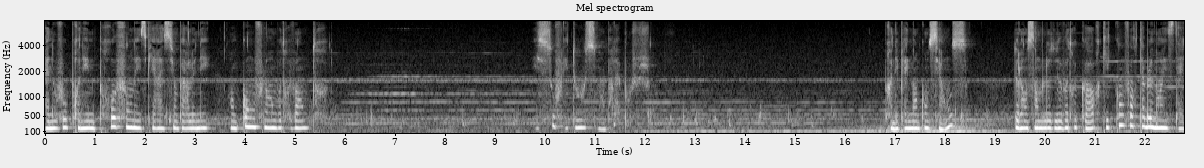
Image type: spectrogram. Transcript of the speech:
À nouveau, prenez une profonde inspiration par le nez en gonflant votre ventre. Soufflez doucement par la bouche. Prenez pleinement conscience de l'ensemble de votre corps qui est confortablement installé.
